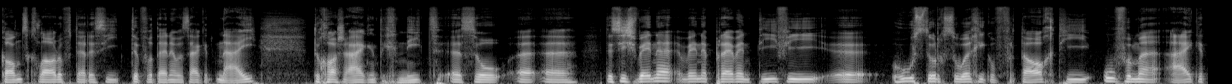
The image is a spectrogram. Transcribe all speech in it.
ganz klar auf der Seite von denen, die sagen, nein, du kannst eigentlich nicht äh, so, äh, äh, das ist wie eine, wie eine präventive äh, Hausdurchsuchung auf Verdacht hin auf einem eigenen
